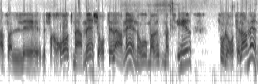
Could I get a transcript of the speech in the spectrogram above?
אבל אה, לפחות מאמן שרוצה לאמן, הוא מצהיר שהוא לא רוצה לאמן.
